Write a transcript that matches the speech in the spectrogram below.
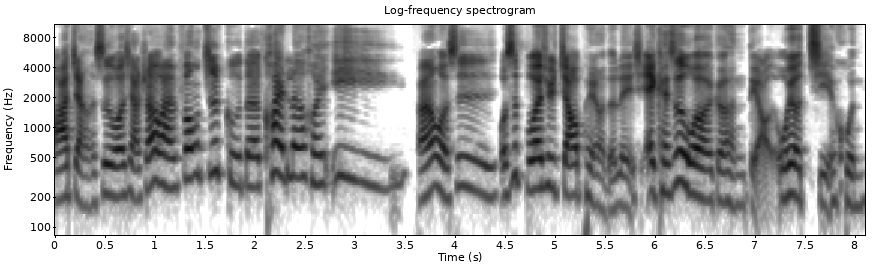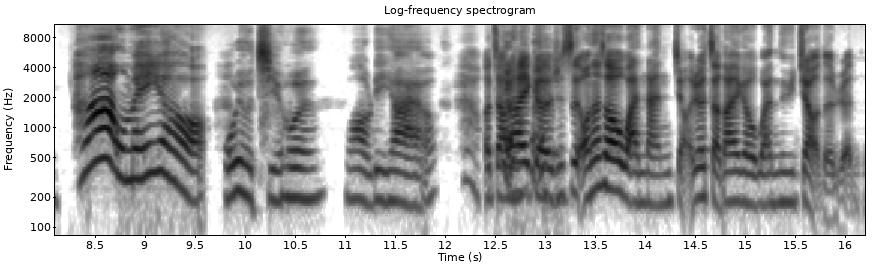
我要讲的是我小时候玩风之谷的快乐回忆。反正我是我是不会去交朋友的类型。哎，可是我有一个很屌的，我有结婚哈，我没有，我有结婚，我好厉害哦！我找到一个，就是我那时候玩男角，就找到一个玩女角的人，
